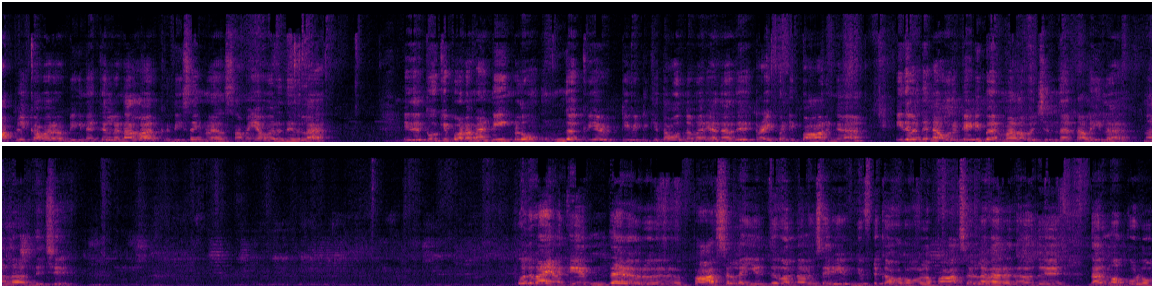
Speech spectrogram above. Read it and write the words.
ஆப்பிள் கவர் அப்படின்னு தெரியல நல்லா இருக்குது டிசைன் செமையாக வருது இதில். இது தூக்கி போடாமல் நீங்களும் உங்கள் க்ரியேட்டிவிட்டிக்கு தகுந்த மாதிரி அதாவது ட்ரை பண்ணி பாருங்கள் இது வந்து நான் ஒரு டெடி பேர் மேலே வச்சுருந்தேன் தலையில் நல்லா இருந்துச்சு. பொதுவாக எனக்கு எந்த ஒரு பார்சலில் எது வந்தாலும் சரி கிஃப்ட் கவரோ இல்லை பார்சலில் வேறு ஏதாவது தர்மாக்கோலோ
